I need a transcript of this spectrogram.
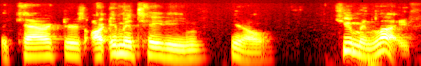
the characters are imitating, you know, human life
